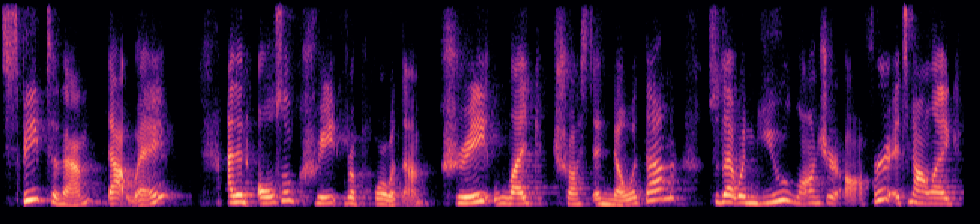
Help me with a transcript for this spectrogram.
Speak to them that way. And then also create rapport with them, create like, trust, and know with them so that when you launch your offer, it's not like,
